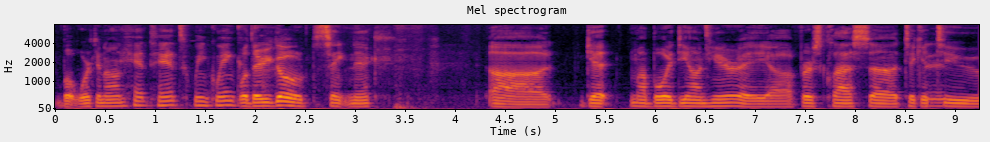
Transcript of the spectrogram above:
But working on. Hint, hint. Wink, wink. Well, there you go, Saint Nick. Uh, get my boy Dion here a uh, first class uh, ticket to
